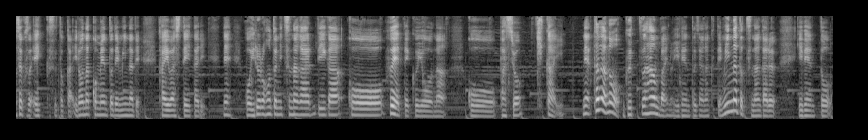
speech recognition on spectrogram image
それこそ X とかいろんなコメントでみんなで会話していたりねこういろいろ本当につながりがこう増えていくようなこう場所機会ね、ただのグッズ販売のイベントじゃなくてみんなとつながるイベント、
